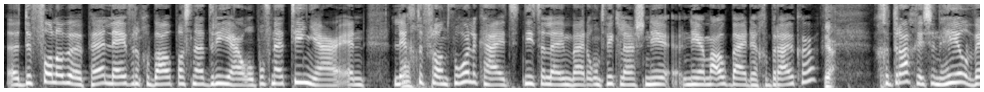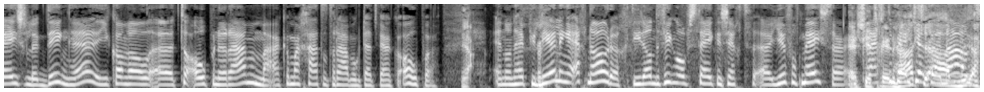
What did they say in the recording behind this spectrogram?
uh, de follow-up. Lever een gebouw pas na drie jaar op of na tien jaar. En leg de verantwoordelijkheid niet alleen bij de ontwikkelaars neer, neer maar ook bij de gebruiker. Ja. Gedrag is een heel wezenlijk ding. Hè? Je kan wel uh, te opene ramen maken, maar gaat het raam ook daadwerkelijk open? Ja. En dan heb je leerlingen echt nodig die dan de vinger opsteken en zegt: uh, juf of meester. Er zit geen haakje aan. Ja,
